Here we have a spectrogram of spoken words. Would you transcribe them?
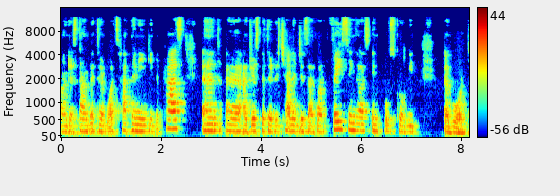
understand better what's happening in the past and uh, address better the challenges that are facing us in post-COVID world.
